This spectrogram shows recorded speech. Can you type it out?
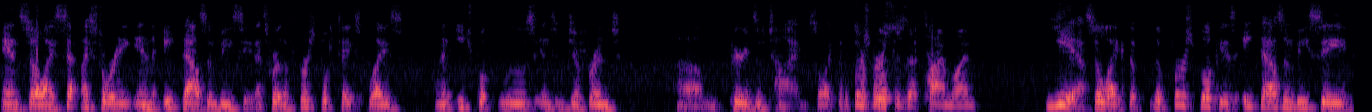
And so I set my story in 8000 BC. That's where the first book takes place, and then each book moves into different um, periods of time. So like the It first traverses book, that timeline. yeah. So like the the first book is 8000 BC.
